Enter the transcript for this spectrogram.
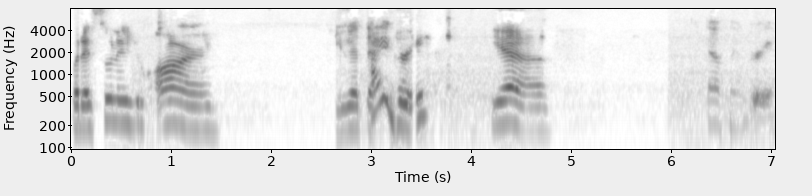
But as soon as you are, you get that I agree. yeah. Definitely agree.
